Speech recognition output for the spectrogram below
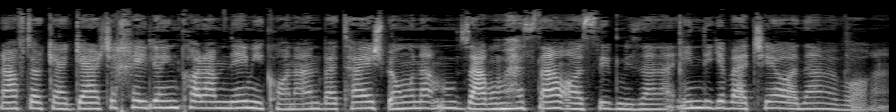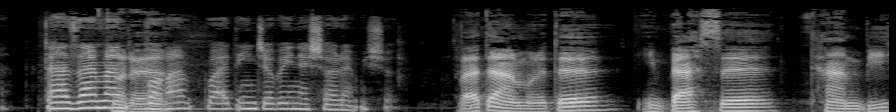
رفتار کرد. گرچه خیلی این کارم نمی‌کنن و تهش به اونم زبون هستم آسیب می‌زنن. این دیگه بچه آدمه واقعا. به نظر من آره. واقعا باید اینجا به این اشاره می‌شد. و در مورد این بحث تنبیه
